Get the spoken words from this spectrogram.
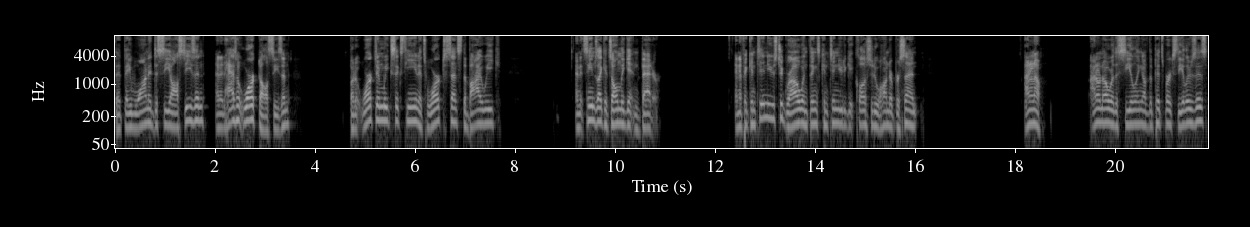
that they wanted to see all season and it hasn't worked all season, but it worked in week 16. It's worked since the bye week, and it seems like it's only getting better. And if it continues to grow and things continue to get closer to 100%, I don't know. I don't know where the ceiling of the Pittsburgh Steelers is,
